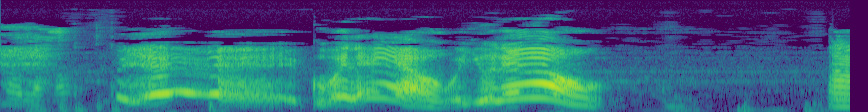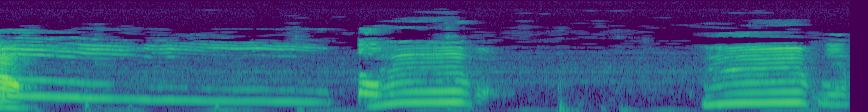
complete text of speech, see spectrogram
ใส่แล้วครับเย้กูไปแล้วไปอยู่แล้วอ้าวตกฮึบฮึบเนี่ย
